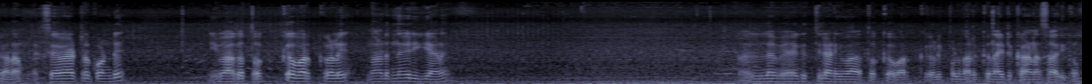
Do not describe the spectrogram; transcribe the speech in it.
കാരണം എക്സവേറ്റർ കൊണ്ട് ഈ ഭാഗത്തൊക്കെ വർക്കുകൾ നടന്നു വരികയാണ്. നല്ല വേഗത്തിലാണ് ഈ ഭാഗത്തൊക്കെ വർക്കുകൾ ഇപ്പോൾ നടക്കുന്നതായിട്ട് കാണാൻ സാധിക്കും.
